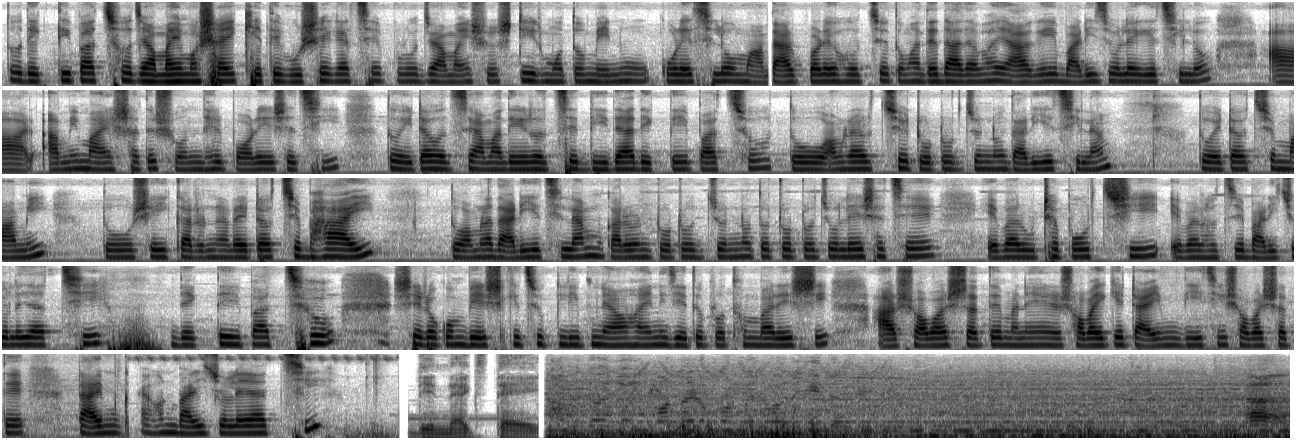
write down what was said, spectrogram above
তো দেখতেই পাচ্ছ জামাই মশাই খেতে বসে গেছে। পুরো জামাই ষষ্ঠীর মতো মেনু করেছিল মা। তারপরে হচ্ছে তোমাদের দাদা ভাই আগেই বাড়ি চলে গেছিল। আর আমি মায়ের সাথে সন্ধ্যের পরে এসেছি। তো এটা হচ্ছে আমাদের হচ্ছে দিদা দেখতেই পাচ্ছ। তো আমরা হচ্ছে টোটোর জন্য দাঁড়িয়েছিলাম। তো এটা হচ্ছে মামি। তো সেই কারণে আর এটা হচ্ছে ভাই। তো আমরা দাঁড়িয়েছিলাম কারণ টোটোর জন্য তো টোটো চলে এসেছে। এবার উঠে পড়ছি এবার হচ্ছে বাড়ি চলে যাচ্ছি। দেখতেই পাচ্ছ সেরকম বেশ কিছু ক্লিপ নেওয়া হয়নি যেহেতু প্রথমবার এসি আর সবার সাথে মানে সবাইকে টাইম দিয়েছি সবার সাথে টাইম এখন বাড়ি চলে যাচ্ছি। বলে গেছি হ্যাঁ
